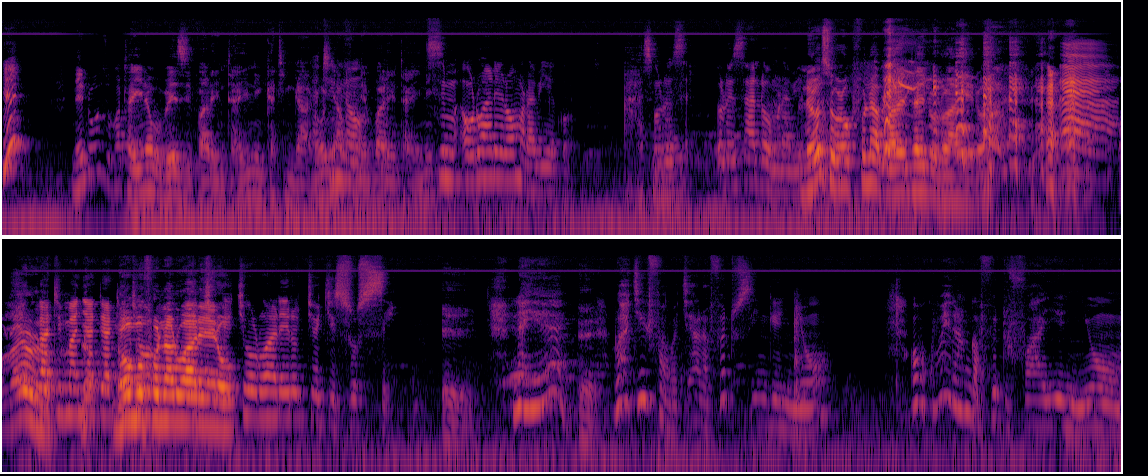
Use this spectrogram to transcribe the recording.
Eh? Nendowooza oba talina bubeezi valentine kati ng'anoonya Kati no, afune valentine? olwaleero omulabyeko? Ah, simanyi. Olwesa- olwesande omulabyeko. Naye osobola okufuna valentine olwaleero. Olwaleero luno, kati manya nti no- ate n'omufuna lwaleero. ekyolwaleero kyo kisusse. Eh, naye eh. lwaki ife abakyala ffe tusinga ennyo okubeera nga ffe tufaayo ennyo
